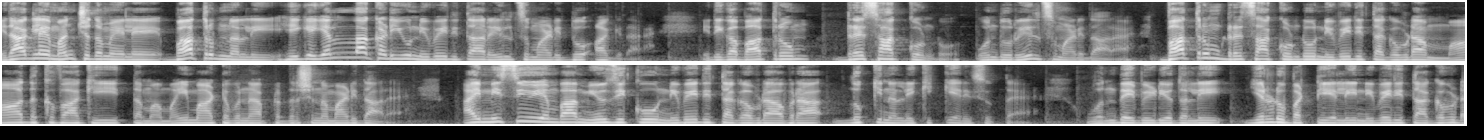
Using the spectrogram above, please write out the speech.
ಇದಾಗಲೇ ಮಂಚದ ಮೇಲೆ ಬಾತ್ರೂಮ್ನಲ್ಲಿ ಹೀಗೆ ಎಲ್ಲ ಕಡೆಯೂ ನಿವೇದಿತಾ ರೀಲ್ಸ್ ಮಾಡಿದ್ದು ಆಗಿದ್ದಾರೆ. ಇದೀಗ ಬಾತ್ರೂಮ್ ಡ್ರೆಸ್ ಹಾಕ್ಕೊಂಡು ಒಂದು ರೀಲ್ಸ್ ಮಾಡಿದ್ದಾರೆ. ಬಾತ್ರೂಮ್ ಡ್ರೆಸ್ ಹಾಕ್ಕೊಂಡು ನಿವೇದಿತಾ ಗೌಡ ಮಾದಕವಾಗಿ ತಮ್ಮ ಮೈಮಾಟವನ್ನು ಪ್ರದರ್ಶನ ಮಾಡಿದ್ದಾರೆ. ಐ ಮಿಸ್ ಯು ಎಂಬ ಮ್ಯೂಸಿಕ್ಕು ನಿವೇದಿತಾ ಗೌಡ ಅವರ ಲುಕ್ಕಿನಲ್ಲಿ ಕಿಕ್ಕೇರಿಸುತ್ತೆ. ಒಂದೇ ವಿಡಿಯೋದಲ್ಲಿ ಎರಡು ಬಟ್ಟೆಯಲ್ಲಿ ನಿವೇದಿತಾ ಗೌಡ.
